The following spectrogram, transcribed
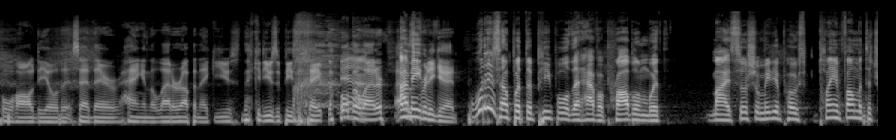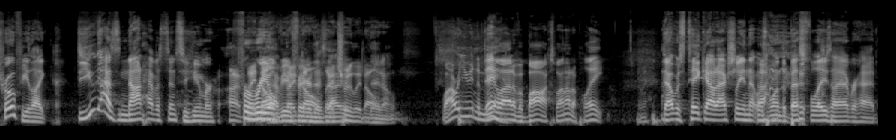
pool hall deal that said they're hanging the letter up and they could use they could use a piece of tape to hold the letter. That I was mean- pretty good. What is up with the people that have a problem with my social media post playing fun with the trophy? Like, do you guys not have a sense of humor? Uh, For they real? don't. Have you They figured don't. this They out? truly don't. They don't. Why were you eating a meal out of a box? Why not a plate? That was takeout, actually, and that was one of the best fillets I ever had.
